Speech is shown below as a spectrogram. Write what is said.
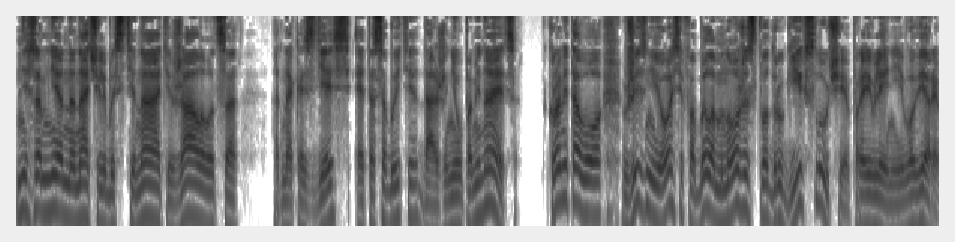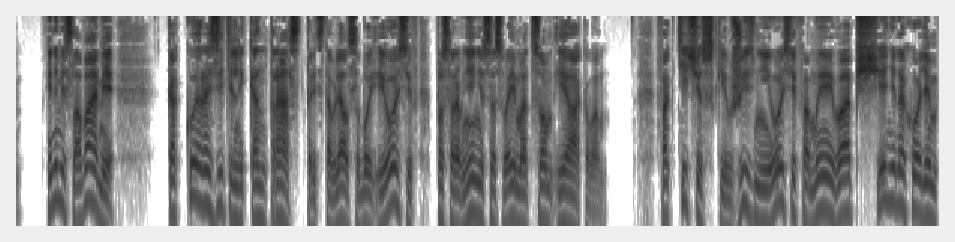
несомненно, начали бы стенать и жаловаться — Однако здесь это событие даже не упоминается. Кроме того, в жизни Иосифа было множество других случаев проявления его веры. Иными словами, какой разительный контраст представлял собой Иосиф по сравнению со своим отцом Иаковом. Фактически, в жизни Иосифа мы вообще не находим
